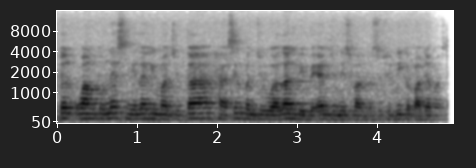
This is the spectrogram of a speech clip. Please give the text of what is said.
dan uang tunai senilai 5 juta hasil penjualan BBM jenis solar bersubsidi kepada masyarakat.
